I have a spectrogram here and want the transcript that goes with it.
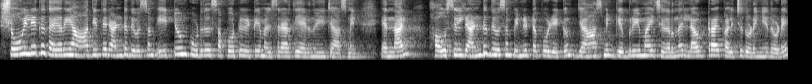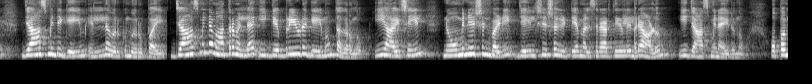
ഷോയിലേക്ക് കയറിയ ആദ്യത്തെ രണ്ട് ദിവസം ഏറ്റവും കൂടുതൽ സപ്പോർട്ട് കിട്ടിയ മത്സരാർത്ഥിയായിരുന്നു ഈ ജാസ്മിൻ. എന്നാൽ ഹൗസിൽ രണ്ട് ദിവസം പിന്നിട്ടപ്പോഴേക്കും ജാസ്മിൻ ഗബ്രിയുമായി ചേർന്ന് ലവ് ട്രാക്ക് കളിച്ചു തുടങ്ങിയതോടെ ജാസ്മിന്റെ ഗെയിം എല്ലാവർക്കും വെറുപ്പായി. ജാസ്മിന്റെ മാത്രമല്ല ഈ ഗബ്രിയുടെ ഗെയിമും തകർന്നു. ഈ ആഴ്ചയിൽ നോമിനേഷൻ വഴി ജയിൽ ശിക്ഷ കിട്ടിയ മത്സരാർത്ഥികളിൽ ഒരാളും ഈ ജാസ്മിൻ ആയിരുന്നു ഒപ്പം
